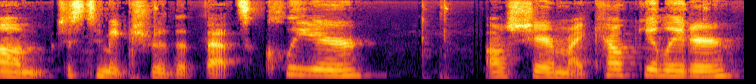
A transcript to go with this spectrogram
um, just to make sure that that's clear, I'll share my calculator.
